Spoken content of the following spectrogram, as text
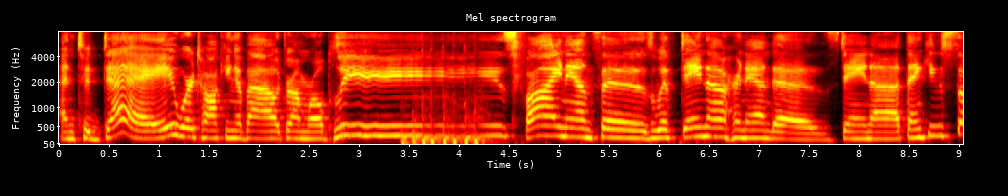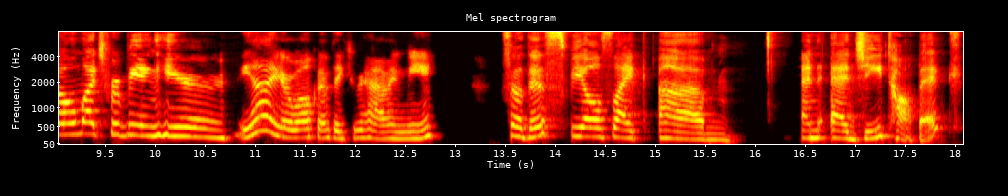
and today we're talking about, drumroll please, finances with Dayna Hernandez. Dayna, thank you so much for being here. Yeah, you're welcome. Thank you for having me. So this feels like um, an edgy topic.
